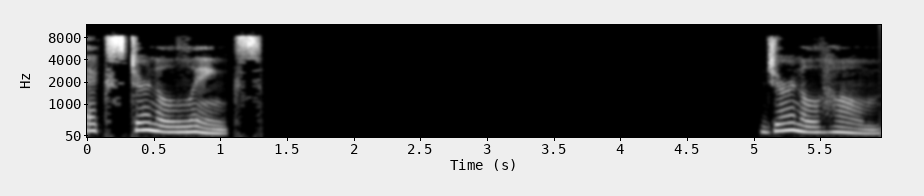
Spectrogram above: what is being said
External links Journal Home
